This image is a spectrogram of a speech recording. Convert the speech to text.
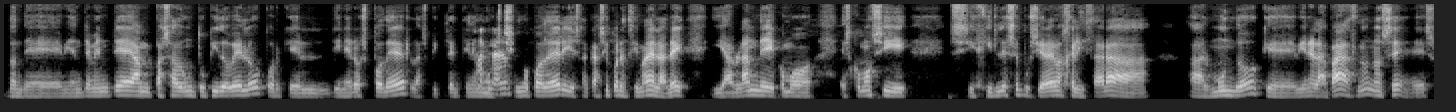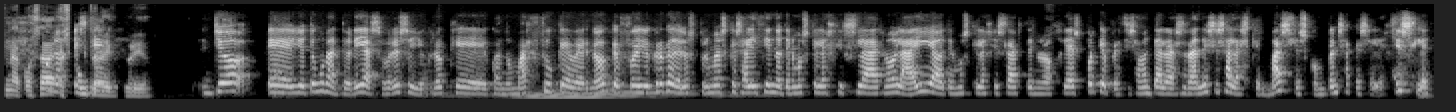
donde evidentemente han pasado un tupido velo porque el dinero es poder, las Big Tech tienen ah, muchísimo poder y están casi por encima de la ley. Y hablan de como, es como si, si Hitler se pusiera a evangelizar al mundo que viene la paz, ¿no? No sé, es una cosa, es contradictorio. Yo, eh, yo tengo una teoría sobre eso. Yo creo que cuando Mark Zuckerberg, ¿no? que fue yo creo que de los primeros que sale diciendo tenemos que legislar ¿no? la IA o tenemos que legislar tecnología, es porque precisamente a las grandes es a las que más les compensa que se legisle,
